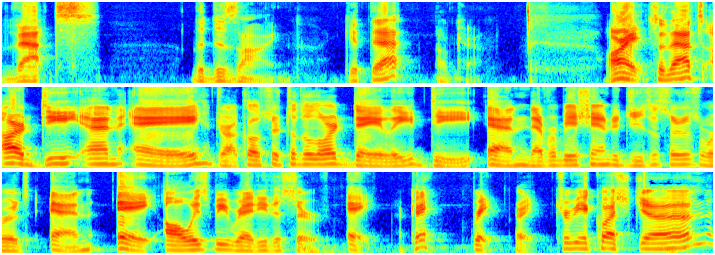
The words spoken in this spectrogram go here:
That's the design. Get that? Okay. All right, so that's our DNA. Draw closer to the Lord daily. D. N. Never be ashamed of Jesus or his words. N. A. Always be ready to serve. A. Okay, great. All right, trivia question.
